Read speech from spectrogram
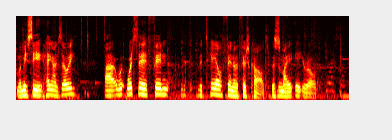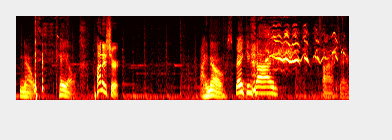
Let me see. Hang on, Zoe. Uh, what's the fin, the tail fin of a fish called? This is my eight-year-old. No, tail. Punisher. I know. Spanking time. okay.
